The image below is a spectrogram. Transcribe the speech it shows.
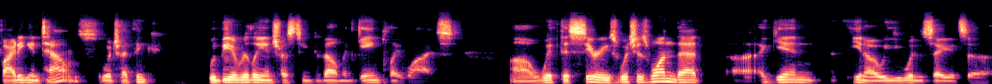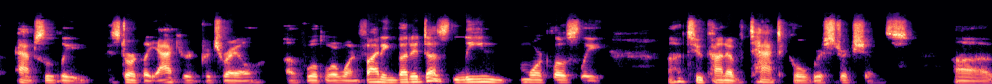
fighting in towns, which I think would be a really interesting development gameplay wise with this series, which is one that, again, you know, you wouldn't say it's a absolutely historically accurate portrayal of World War One fighting, but it does lean more closely uh, to kind of tactical restrictions uh,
